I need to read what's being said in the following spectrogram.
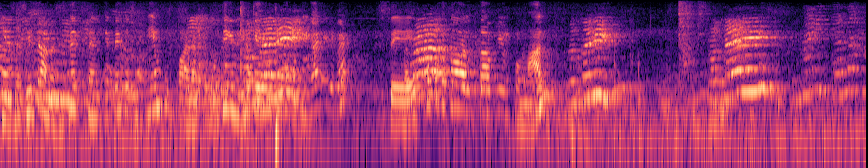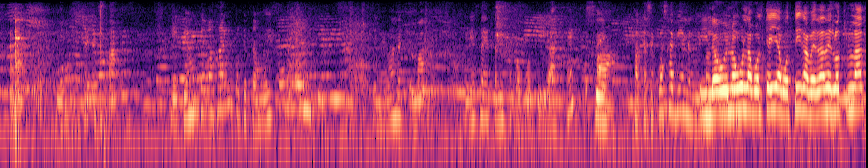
que necesita, necesita que tenga su tiempo para que botiguen. Y yo quiero botigar y le ve. Sí. ¿Cómo que estaba, estaba frío el comal? Sí, ya está. Y tengo que bajarle porque está muy caliente. Se me van a quemar. Y esta ya está lista para botigar, ¿eh? Sí. Para, que se cosa bien. Y luego, luego la voltea y botiga, ¿verdad? Del otro lado.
